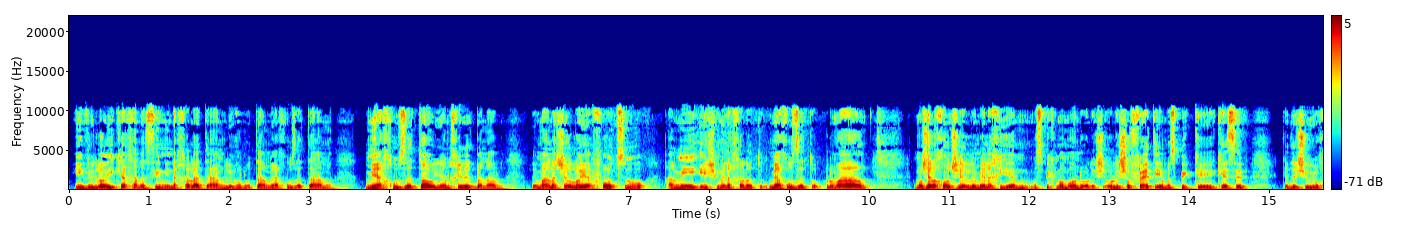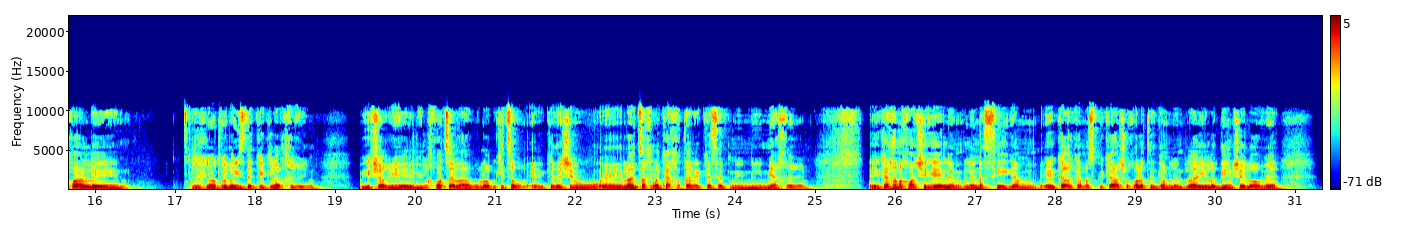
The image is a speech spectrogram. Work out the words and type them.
היא ולא ייקח הנשיא מנחלת העם להונותם מאחוזתם, מאחוזתו ינחיל את בניו, למען אשר לא יפוצו עמי איש מנחלתו, מאחוזתו. כלומר, כמו שנכון שלמלך יהיה מספיק ממון, או לשופט יהיה מספיק אה, כסף כדי שהוא יוכל אה, לחיות ולא יזדקק לאחרים, ואי אפשר יהיה ללחוץ עליו, הוא לא, בקיצור, אה, כדי שהוא לא יצטרך לקחת כסף מאחרים. ככה נכון שיהיה לנשיא גם קרקע מספיקה שיוכל לתת גם לילדים שלו, ו,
